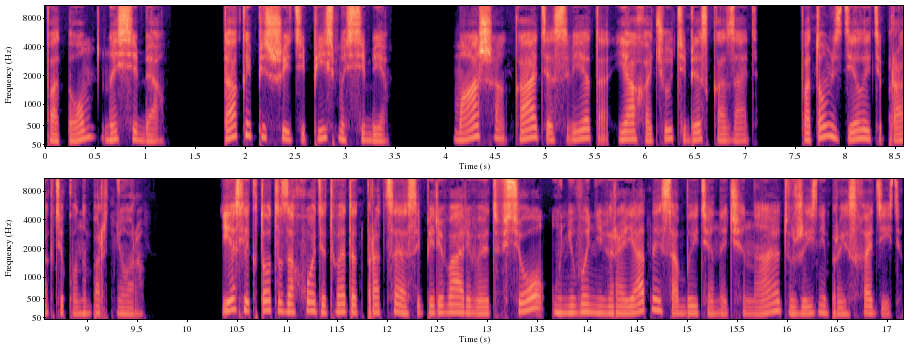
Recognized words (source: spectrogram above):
потом на себя. Так и пишите письма себе. «Маша, Катя, Света, я хочу тебе сказать». Потом сделайте практику на партнера. Если кто-то заходит в этот процесс и переваривает все, у него невероятные события начинают в жизни происходить.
